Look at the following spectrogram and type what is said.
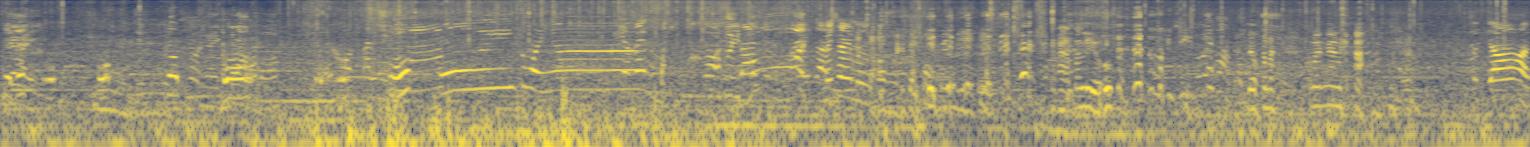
เดี๋ยวโอ้ลบหน่อยโอ้โอ้โอ้ยสวยงามยังไม่สวยจัง ไม่ใช่มึง เอาไว้ต้องไม่มีอาหารตะหลิว เดี๋ยวพนักพนักงานขายสุดยอด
